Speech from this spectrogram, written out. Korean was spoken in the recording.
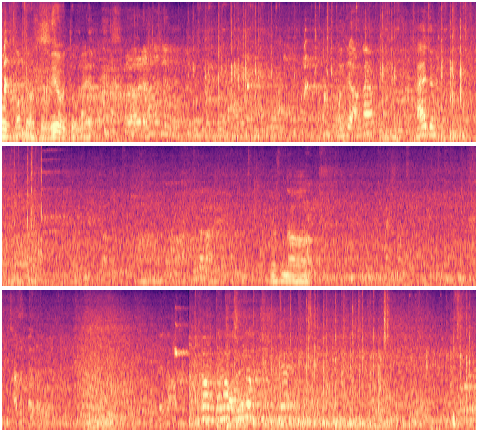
깜짝이야 또 왜요 또 왜? 언제 안 가요? 가야죠. 고맙습니다. 형, 내가. Thank you.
